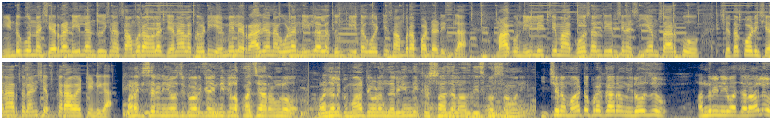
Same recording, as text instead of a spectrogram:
నిండుగున్న షెర్ల నీళ్ళని చూసిన సంబరంలో జనాలతోటి ఎమ్మెల్యే రాజన్న కూడా నీళ్ళల్లో దుంకి ఈత కొట్టి సంబరపడ్డాడు ఇట్లా. మాకు నీళ్ళిచ్చి మా గోసలు తీర్చిన సీఎం సార్కు శతకోడి శనార్థులని చెప్పుకరాబట్టిండిగా. మడకసిరి నియోజకవర్గ ఎన్నికల ప్రచారంలో ప్రజలకు మాట ఇవ్వడం జరిగింది కృష్ణా జలాలు తీసుకొస్తామని. ఇచ్చిన మాట ప్రకారం ఈరోజు అందరి నివా జలాలు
